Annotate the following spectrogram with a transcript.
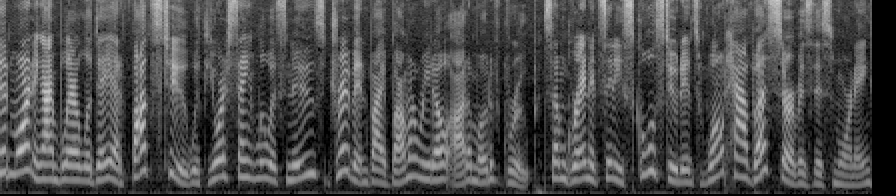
Good morning. I'm Blair Lede at Fox 2 with your St. Louis news driven by Bomarito Automotive Group. Some Granite City school students won't have bus service this morning.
